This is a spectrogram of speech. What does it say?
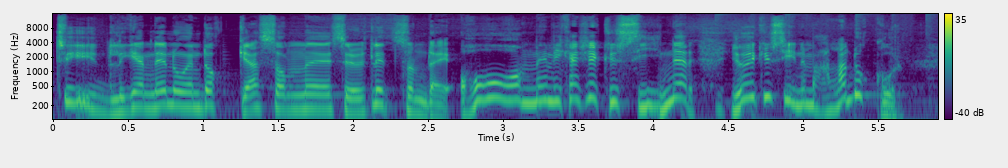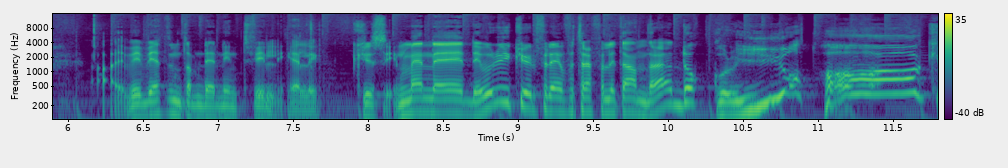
tydligen. Det är nog en docka som eh, ser ut lite som dig. Åh, men vi kanske är kusiner. Jag är kusiner med alla dockor. Ja, vi vet inte om det är din tvilling eller kusin, men eh, det vore ju kul för dig att få träffa lite andra dockor. Ja, tack!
